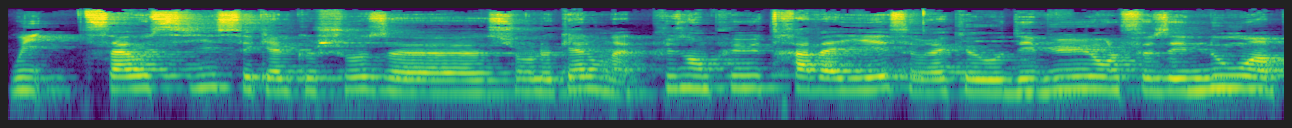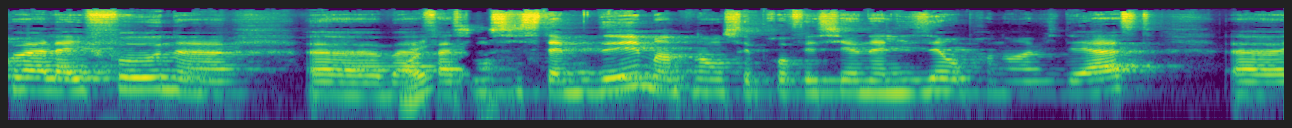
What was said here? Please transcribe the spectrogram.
Oui, ça aussi, c'est quelque chose euh, sur lequel on a de plus en plus travaillé. C'est vrai qu'au début, on le faisait nous un peu à l'iPhone, euh, euh bah, façon système D. Maintenant, on s'est professionnalisé en prenant un vidéaste. Euh,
